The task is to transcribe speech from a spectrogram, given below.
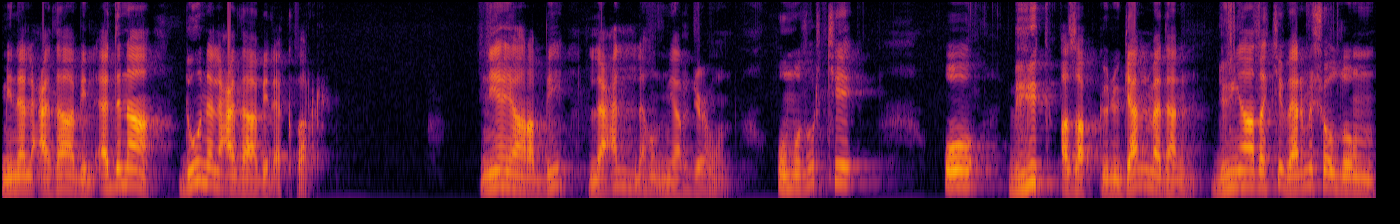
مِنَ الْعَذَابِ الْاَدْنَى دُونَ الْعَذَابِ الْاَكْبَرِ Niye ya Rabbi? لَعَلَّهُمْ يَرْجِعُونَ Umulur ki o büyük azap günü gelmeden dünyadaki vermiş olduğum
